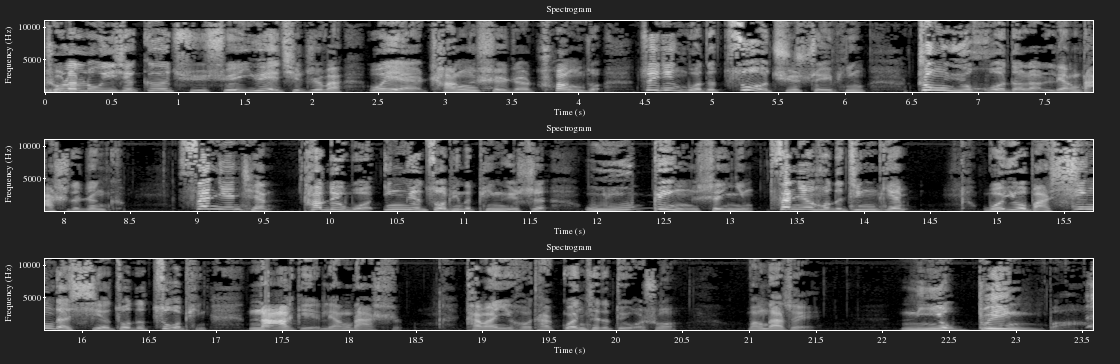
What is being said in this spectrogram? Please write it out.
除了录一些歌曲、学乐器之外，我也尝试着创作。最近我的作曲水平终于获得了梁大师的认可。三年前他对我音乐作品的评语是无病呻吟。三年后的今天，我又把新的写作的作品拿给梁大师，看完以后，他关切的对我说：“王大嘴。”你有病吧？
